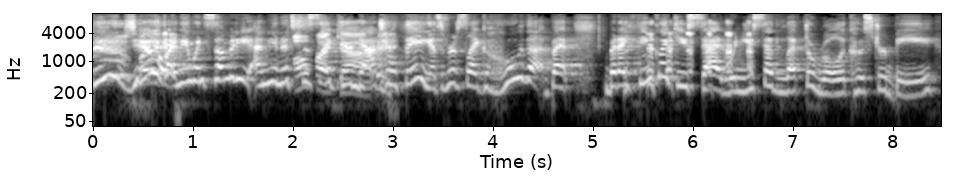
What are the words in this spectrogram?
you do. I mean, when somebody, I mean, it's oh just like God. your natural thing. It's just like, who that, but, but I think, like you said, when you said, let the roller coaster be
